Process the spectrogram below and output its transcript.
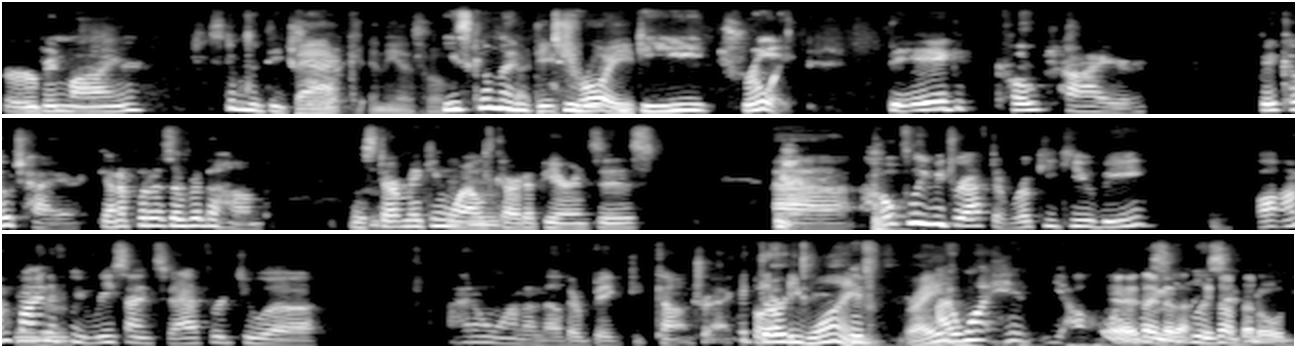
Urban Meyer. He's coming to Detroit. Back in the NFL. He's coming Detroit. to Detroit. Detroit. Big coach hire. Big coach hire. Gonna put us over the hump. We'll start making Mhm. wild card appearances. Uh, hopefully, we draft a rookie QB. Well, I'm fine if Mhm. we re-sign Stafford to a. I don't want another big contract. But 31, if- right? I want him. Yeah, Yeah, he's not, that, he's not that old.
